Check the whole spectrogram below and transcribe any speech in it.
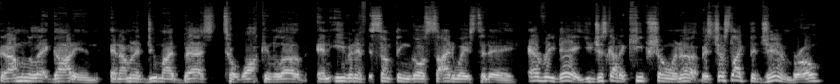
that I'm going to let God in and I'm going to do my best to walk in love. And even if something goes sideways today, every day, you just got to keep showing up. It's just like the gym, bro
